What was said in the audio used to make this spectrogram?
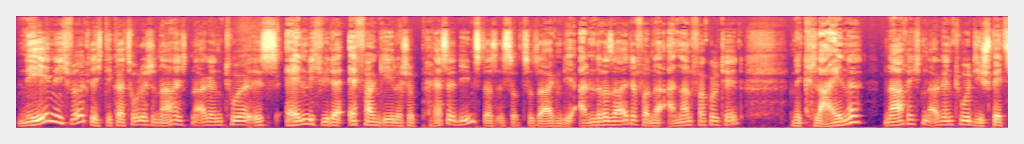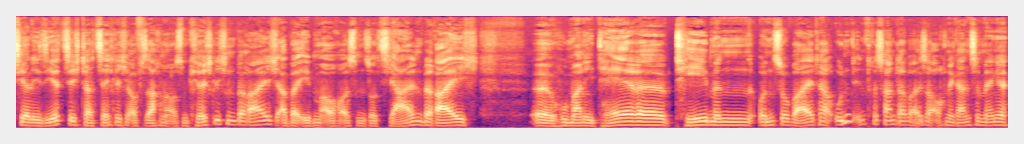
Nee, nicht wirklich. Die katholische Nachrichtenagentur ist ähnlich wie der evangelische Pressedienst. Das ist sozusagen die andere Seite von der anderen Fakultät. Eine kleine Nachrichtenagentur, die spezialisiert sich tatsächlich auf Sachen aus dem kirchlichen Bereich, aber eben auch aus dem sozialen Bereich, äh, humanitäre Themen und so weiter und interessanterweise auch eine ganze Menge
